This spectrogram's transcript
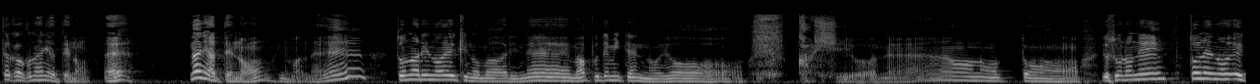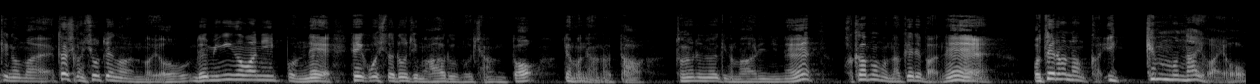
高子何やってんの？え？何やってんの？今ね。隣の駅の周りね。マップで見てんのよ。おかしいわね。あなた。そのね隣の駅の前。確かに商店街あるのよ。で右側に一本ね並行した路地もあるのちゃんと。でもねあなた隣の駅の周りにね墓場もなければねお寺なんか一軒もないわよ。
